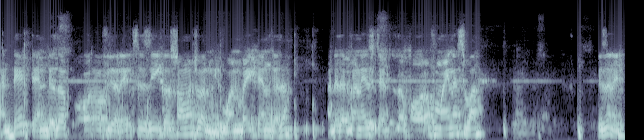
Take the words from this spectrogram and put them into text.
And take 10 to the power of your x is equal to how much for me? 1 by 10 kada. And that one is 10 to the power of minus 1. Isn't it?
